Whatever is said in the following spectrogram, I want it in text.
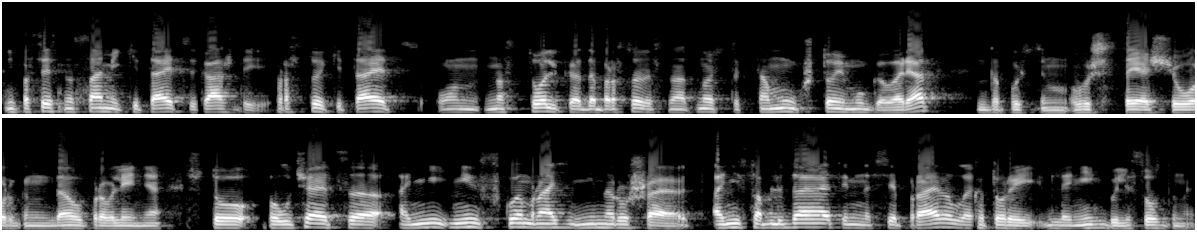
непосредственно сами китайцы, каждый простой китаец, он настолько добросовестно относится к тому, что ему говорят, допустим, вышестоящий орган да, управления, что, получается, они ни в коем разе не нарушают. Они соблюдают именно все правила, которые для них были созданы,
